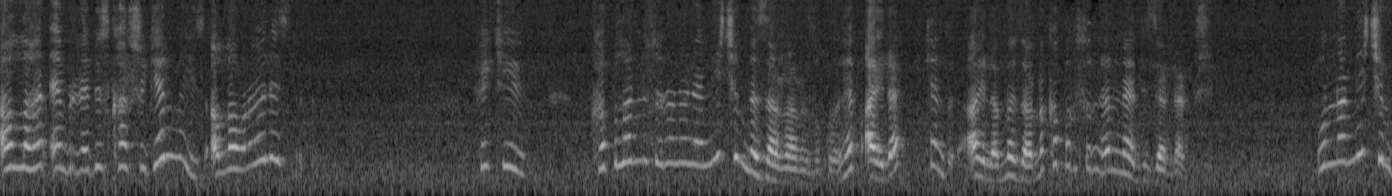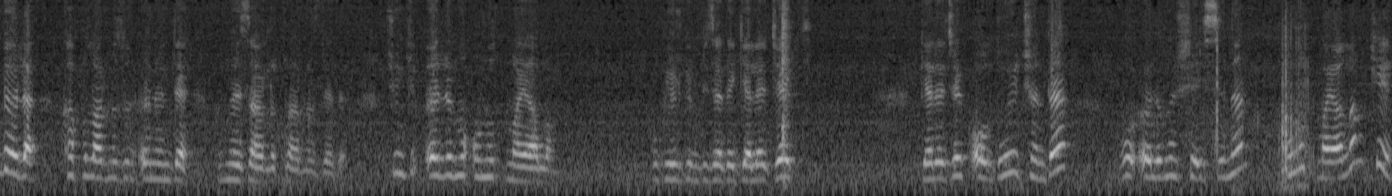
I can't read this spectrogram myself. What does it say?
Allah'ın emrine biz karşı gelmeyiz. Allah onu öyle istedi. Peki kapılarınızın önüne niçin mezarlarınızı koyuyor? Hep aile kendi aile mezarını kapısının önüne dizerlermiş. Bunlar niçin böyle kapılarınızın önünde mezarlıklarınız dedi. Çünkü ölümü unutmayalım. Bu bir gün bize de gelecek. Gelecek olduğu için de bu ölümün şeysini unutmayalım ki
